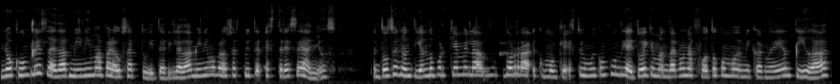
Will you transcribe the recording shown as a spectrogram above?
no cumples la edad mínima para usar Twitter y la edad mínima para usar Twitter es 13 años. Entonces no entiendo por qué me la borra, como que estoy muy confundida y tuve que mandarle una foto como de mi carnet de identidad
